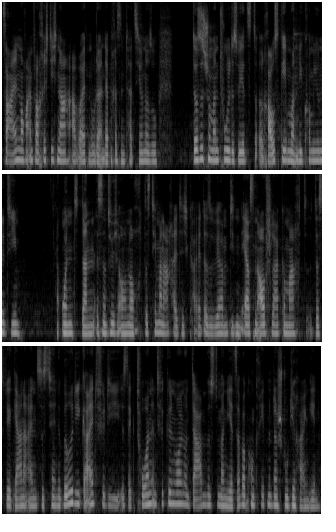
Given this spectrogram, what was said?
Zahlen noch einfach richtig nacharbeiten oder in der Präsentation oder so. Das ist schon mal ein Tool, das wir jetzt rausgeben an die Community. Und dann ist natürlich auch noch das Thema Nachhaltigkeit. Also wir haben den ersten Aufschlag gemacht, dass wir gerne einen Sustainability Guide für die Sektoren entwickeln wollen. Und da müsste man jetzt aber konkret mit einer Studie reingehen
